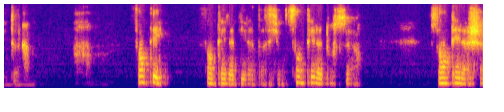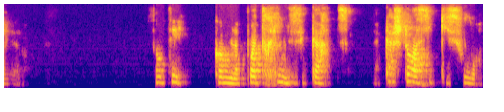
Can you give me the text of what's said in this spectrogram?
et de l'amour. Sentez, sentez la dilatation, sentez la douceur, sentez la chaleur. Sentez comme la poitrine s'écarte, la cage thoracique qui s'ouvre.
